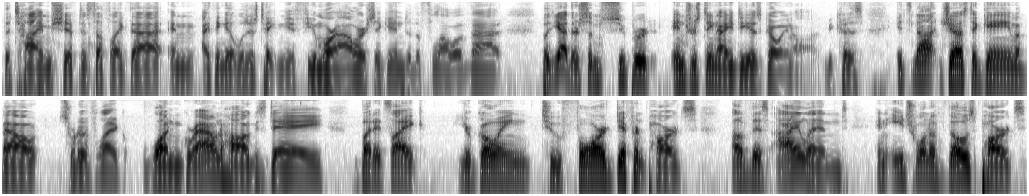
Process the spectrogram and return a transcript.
the time shift and stuff like that and I think it will just take me a few more hours to get into the flow of that. But yeah, there's some super interesting ideas going on because it's not just a game about sort of like one groundhog's day, but it's like you're going to four different parts of this island and each one of those parts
